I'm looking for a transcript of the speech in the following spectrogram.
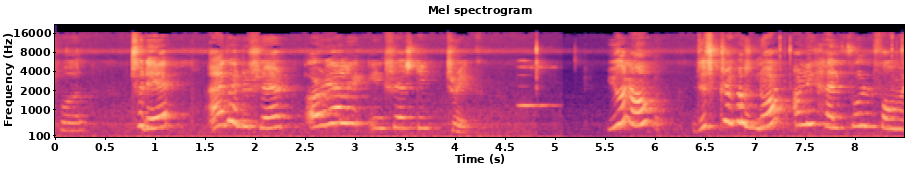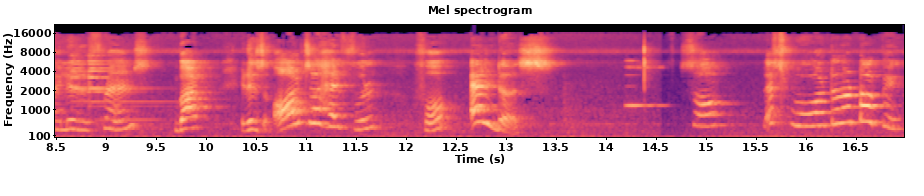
Today I'm going to share a really interesting trick. You know, this trick is not only helpful for my little friends, but it is also helpful for elders. So let's move on to the topic.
